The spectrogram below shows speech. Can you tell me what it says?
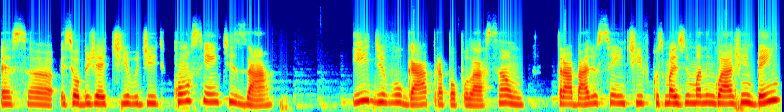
essa, esse objetivo de conscientizar e divulgar para a população trabalhos científicos, mas em uma linguagem bem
